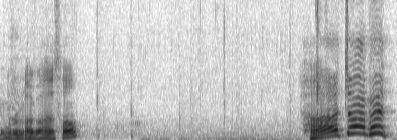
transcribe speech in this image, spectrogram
올라가서. 아 점프!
